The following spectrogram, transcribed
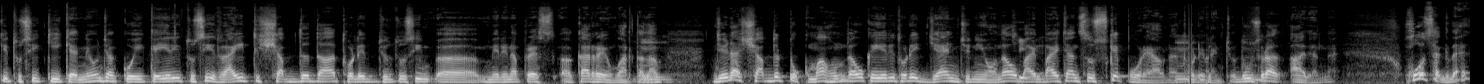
ਕਿ ਤੁਸੀਂ ਕੀ ਕਹਿੰਦੇ ਹੋ ਜਾਂ ਕੋਈ ਕਈ ਵਾਰੀ ਤੁਸੀਂ ਰਾਈਟ ਸ਼ਬਦ ਦਾ ਥੋੜੇ ਜੋ ਤੁਸੀਂ ਅ, ਮੇਰੇ ਨਾਲ ਪ੍ਰੈਸ ਕਰ ਰਹੇ ਹੋ ਵਾਰਤਾਲਾਪ ਜਿਹੜਾ ਸ਼ਬਦ ਟੁਕਮਾ ਹੁੰਦਾ ਉਹ ਕਈ ਵਾਰੀ ਥੋੜੇ ਜੈਨ ਚ ਨਹੀਂ ਆਉਂਦਾ ਉਹ ਬਾਈ ਬਾਈ ਚਾਂਸ ਸਕਿਪ ਹੋ ਰਿਹਾ ਹੁੰਦਾ ਤੁਹਾਡੇ ਮਿੰਟ ਚੋਂ ਦੂਸਰਾ ਆ ਜਾਂਦਾ ਹੈ ਹੋ ਸਕਦਾ ਹੈ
